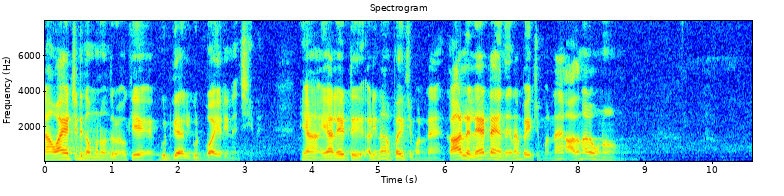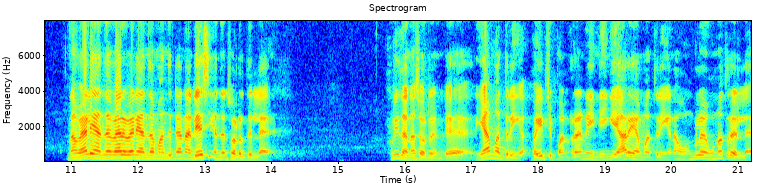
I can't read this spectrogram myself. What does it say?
நான் வாயடிச்சிட்டு கம்முன்னு வந்துடுவேன் okay good girl good boy அப்படின்னு நினச்சின்னு ஏன் ஏன் லேட்டு அப்படின்னா பயிற்சி பண்ணேன். காலைல லேட்டாக இருந்ததுன்னா பயிற்சி பண்ணேன். அதனால் ஒன்றும் நான் வேலையாக இருந்தேன் வேறு வேலையாக இருந்தேன் வந்துட்டேன் நான் லேசியாக இருந்தேன்னு சொல்கிறது இல்லை. புரியுதா? என்ன சொல்கிறேன்ட்டு ஏமாத்துறீங்க. பயிற்சி பண்ணுறேன்னு நீங்கள் யாரை ஏமாத்துறீங்கன்னா உங்களை இன்னொருத்தர் இல்லை.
